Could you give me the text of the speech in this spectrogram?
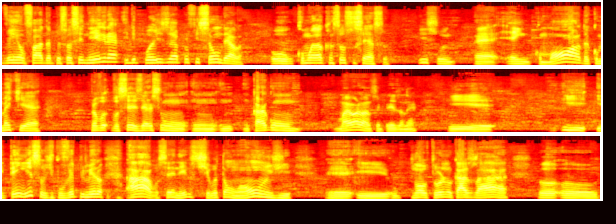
vem o fato da pessoa ser negra e depois a profissão dela, ou como ela alcançou sucesso. Isso é, é incomoda? Como é que é? Pra vo- você exerce um, um- um cargo maior lá na sua empresa, né? E, e, e tem isso, tipo, ver primeiro, ah, você é negro, você chegou tão longe, e, e o- no autor, no caso lá, o, o,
